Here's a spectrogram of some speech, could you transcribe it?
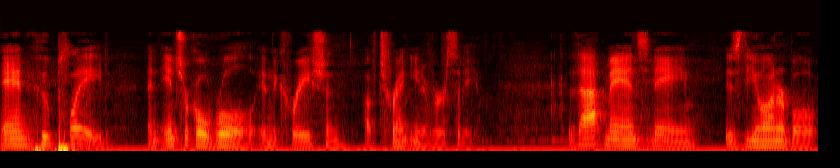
and who played an integral role in the creation of Trent University. That man's name is the Honorable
